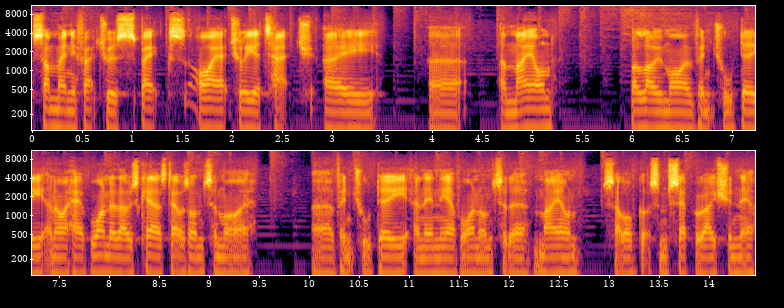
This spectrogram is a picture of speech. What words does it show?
some manufacturers' specs, I actually attach a uh, a maillon below my ventral D, and I have one of those cow's tails onto my uh, ventral D, and then the other one onto the maillon. So I've got some separation there.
